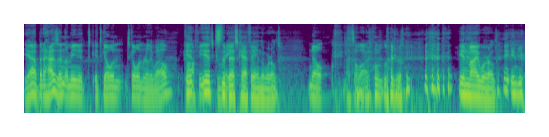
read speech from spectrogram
Yeah, but it hasn't. I mean, it's it's going it's going really well. It- Coffee, it's the best cafe in the world, No, that's a lie. literally, in my world. In your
